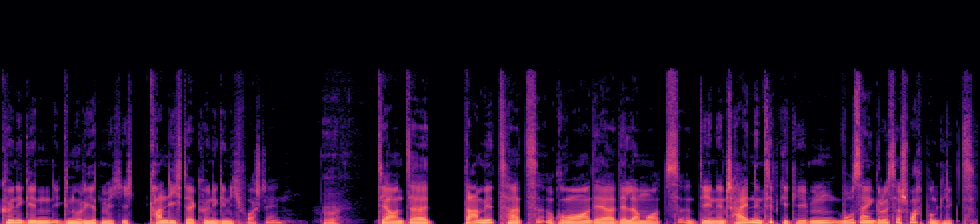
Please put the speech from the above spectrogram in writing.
Königin ignoriert mich. Ich kann dich der Königin nicht vorstellen. Ja. Tja, und äh, damit hat Rouen, der de la Motte, den entscheidenden Tipp gegeben, wo sein größter Schwachpunkt liegt.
